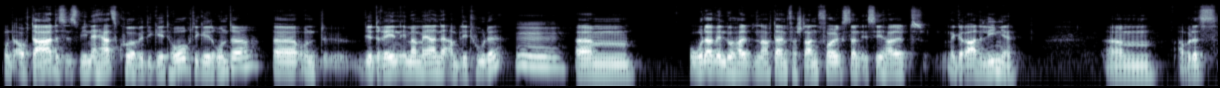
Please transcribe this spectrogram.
Und auch da, das ist wie eine Herzkurve, die geht hoch, die geht runter äh, und wir drehen immer mehr an der Amplitude. Mm. Ähm, oder wenn du halt nach deinem Verstand folgst, dann ist sie halt eine gerade Linie. Ähm, aber das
